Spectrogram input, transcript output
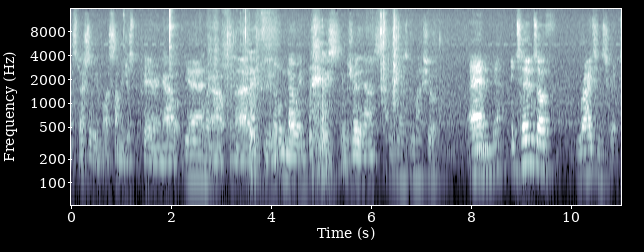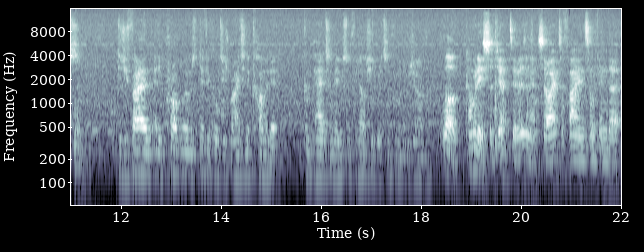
Especially with like Sammy just peering out, Yeah. coming out from there, you know, unknowing. It was, it was really nice. I think yeah, it was a good mashup. Um, Um, yeah. In terms of writing scripts, did you find any problems, difficulties writing a comedy compared to maybe something else you've written from another genre? Well, comedy is subjective, isn't it? So I had to find something that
